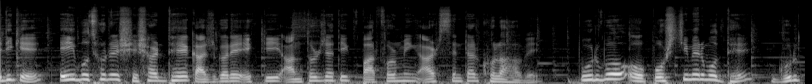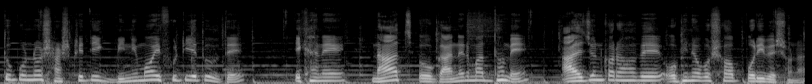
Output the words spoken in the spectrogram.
এদিকে, এই বছরের শেষার্ধে কাশগড়ে একটি আন্তর্জাতিক পারফর্মিং আর্টস সেন্টার খোলা হবে। পূর্ব ও পশ্চিমের মধ্যে গুরুত্বপূর্ণ সাংস্কৃতিক বিনিময় ফুটিয়ে তুলতে এখানে নাচ ও গানের মাধ্যমে আয়োজন করা হবে অভিনব সব পরিবেশনা।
